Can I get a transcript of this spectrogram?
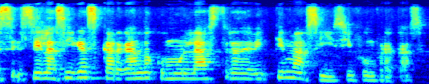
si la sigues cargando como un lastre de víctima, sí, sí fue un fracaso.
